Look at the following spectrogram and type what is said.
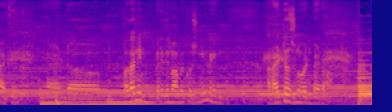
I think and पता नहीं मेरे दिमाग में कुछ नहीं लेकिन राइटर्स नो इट बेटर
